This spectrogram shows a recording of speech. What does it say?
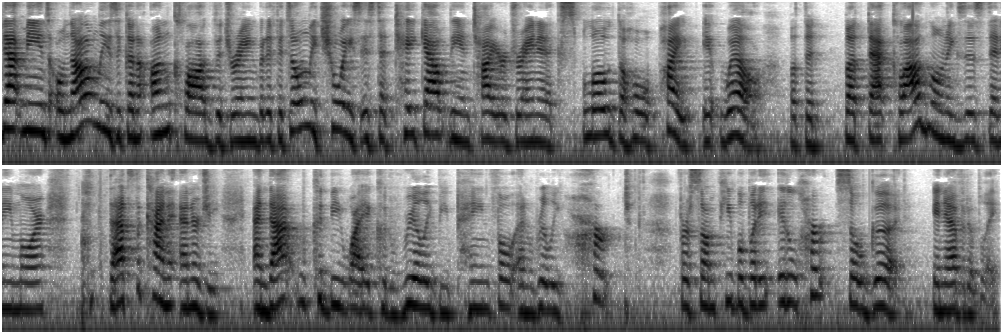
That means, oh, not only is it going to unclog the drain, but if its only choice is to take out the entire drain and explode the whole pipe, it will. But the but that clog won't exist anymore. That's the kind of energy. And that could be why it could really be painful and really hurt for some people, but it, it'll hurt so good inevitably.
